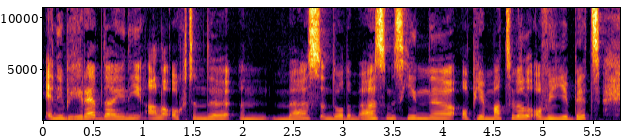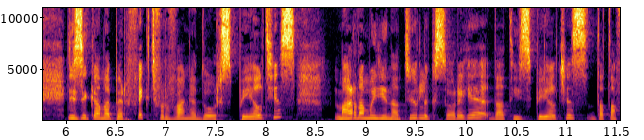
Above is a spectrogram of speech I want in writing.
En ik begrijp dat je niet alle ochtenden een muis, een dode muis misschien uh, op je mat wil of in je bed. Dus je kan dat perfect vervangen door speeltjes. Maar dan moet je natuurlijk zorgen dat die speeltjes, dat dat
